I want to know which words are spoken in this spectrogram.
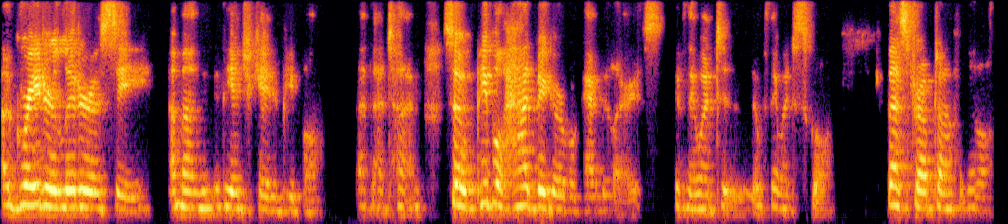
a greater literacy among the educated people at that time. So people had bigger vocabularies if they went to if they went to school. That's dropped off a little.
